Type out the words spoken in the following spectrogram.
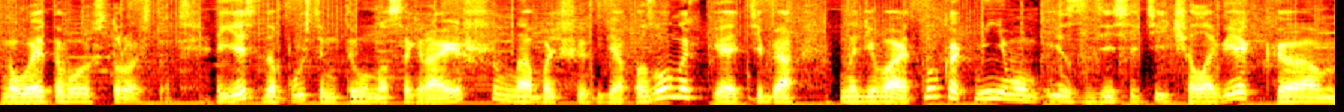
у этого устройства. Если, допустим, ты у нас играешь на больших диапазонах, и от тебя надевает, ну, как минимум из 10 человек, э,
